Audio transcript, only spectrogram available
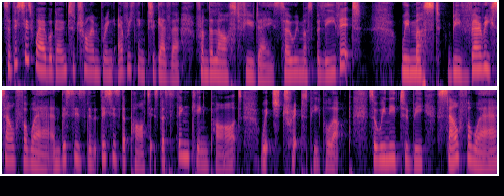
So, this is where we're going to try and bring everything together from the last few days. So, we must believe it, we must be very self-aware and this is the this is the part it's the thinking part which trips people up. So we need to be self-aware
